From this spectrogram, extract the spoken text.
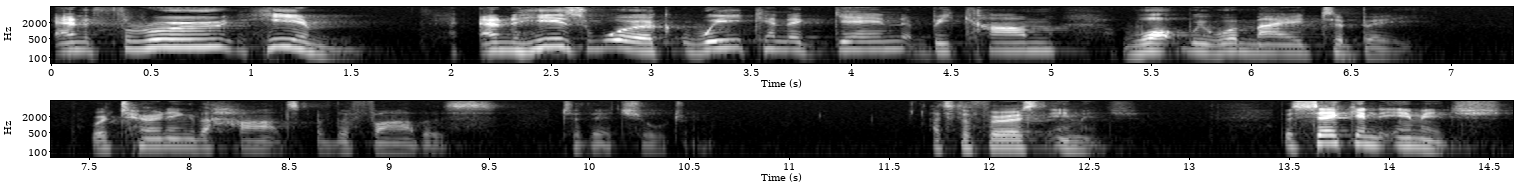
and through him and his work, we can again become what we were made to be, returning the hearts of the fathers to their children. That's the first image. The second image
